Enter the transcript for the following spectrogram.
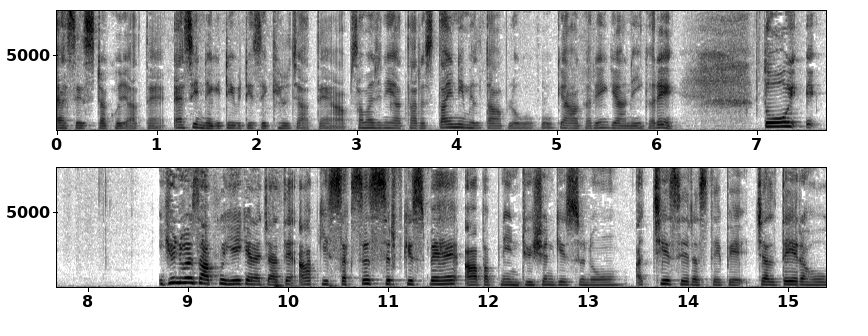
ऐसे स्टक हो जाते हैं, ऐसी नेगेटिविटी से घिर जाते हैं। आप समझ नहीं आता, रास्ता ही नहीं मिलता आप लोगों को, क्या करें, क्या नहीं करें। तो यूनिवर्स आपको ये कहना चाहते हैं, आपकी सक्सेस सिर्फ़ किसमें है? आप अपनी इंट्यूशन की सुनो, अच्छे से रास्ते पे चलते रहो,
